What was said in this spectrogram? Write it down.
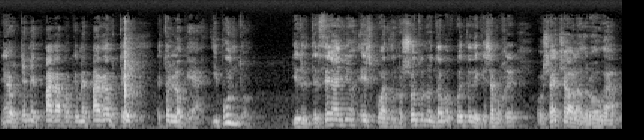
Señora, usted me paga porque me paga, usted, esto es lo que hay. Y punto. Y en el tercer año es cuando nosotros nos damos cuenta de que esa mujer os ha echado la droga,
